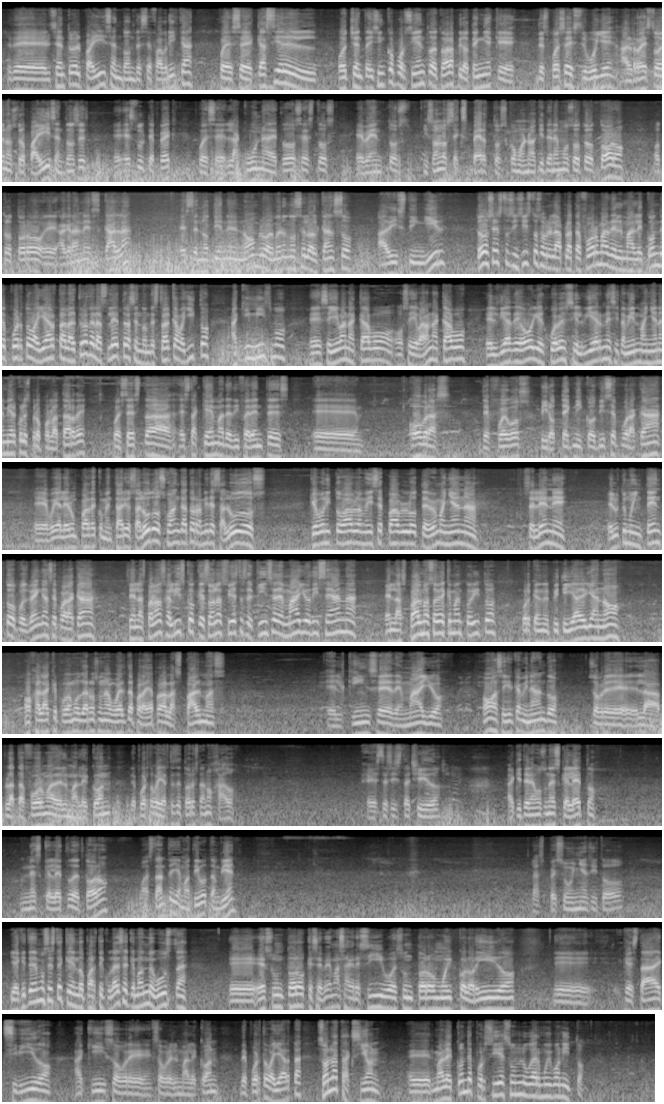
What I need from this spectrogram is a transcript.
del centro del país en donde se fabrica pues eh, casi el 85% de toda la pirotecnia que después se distribuye al resto de nuestro país. Entonces eh, es Tultepec pues eh, la cuna de todos estos eventos y son los expertos. Como no, aquí tenemos otro toro, otro toro eh, a gran escala. Este no tiene nombre o al menos no se lo alcanzo a distinguir. Todos estos, insisto, sobre la plataforma del malecón de Puerto Vallarta, a la altura de las letras en donde está el caballito, aquí mismo se llevan a cabo o se llevarán a cabo el día de hoy, el jueves y el viernes y también mañana miércoles, pero por la tarde, pues esta, esta quema de diferentes eh, obras de fuegos pirotécnicos. Dice por acá, eh, voy a leer un par de comentarios. Saludos, Juan Gato Ramírez, saludos. Qué bonito habla, me dice Pablo, te veo mañana. Selene, el último intento, pues vénganse para acá. En Las Palmas, Jalisco, que son las fiestas el 15 de mayo, dice Ana. En Las Palmas todavía queman torito, porque en el Pitillal ya no. Ojalá que podamos darnos una vuelta para allá, para Las Palmas, el 15 de mayo. Vamos a seguir caminando sobre la plataforma del malecón de Puerto Vallarta. Este toro está enojado. Este sí está chido. Aquí tenemos un esqueleto. Un esqueleto de toro. Bastante llamativo también. Las pezuñas y todo. Y aquí tenemos este que en lo particular es el que más me gusta. Eh, es un toro que se ve más agresivo, es un toro muy colorido, eh, que está exhibido aquí sobre, sobre el malecón de Puerto Vallarta. Son la atracción. Eh, el malecón de por sí es un lugar muy bonito,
